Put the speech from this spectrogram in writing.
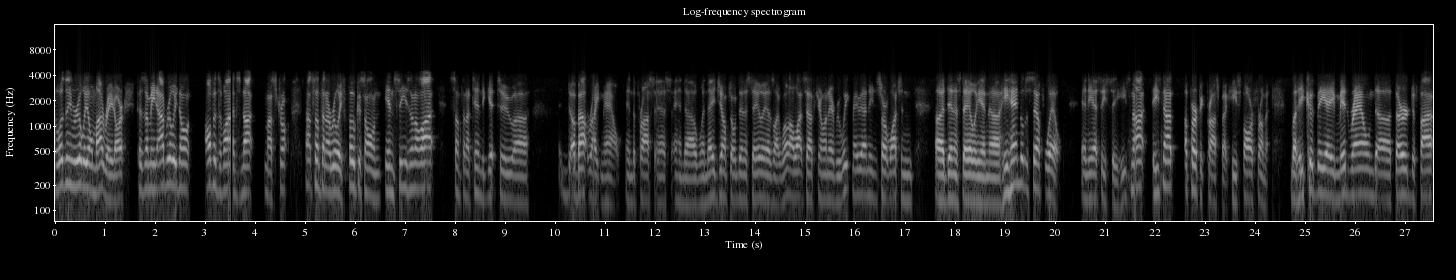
It wasn't even really on my radar because I mean I really don't offensive line's not my strong not something I really focus on in season a lot. Something I tend to get to uh, about right now in the process. And uh, when they jumped on Dennis Daley, I was like, well, I watch South Carolina every week. Maybe I need to start watching uh, Dennis Daley, and uh, he handled himself well in the SEC. He's not he's not a perfect prospect. He's far from it, but he could be a mid-round, uh, third to five,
